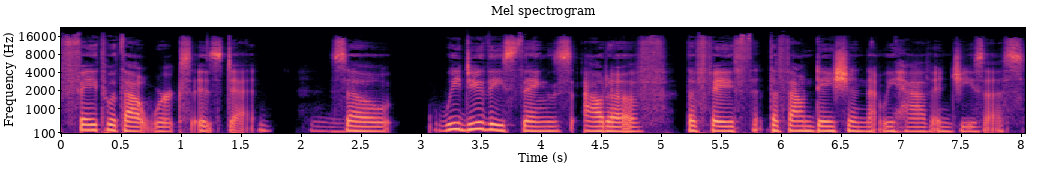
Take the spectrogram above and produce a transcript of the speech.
faith without works is dead. So we do these things out of the faith, the foundation that we have in Jesus.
